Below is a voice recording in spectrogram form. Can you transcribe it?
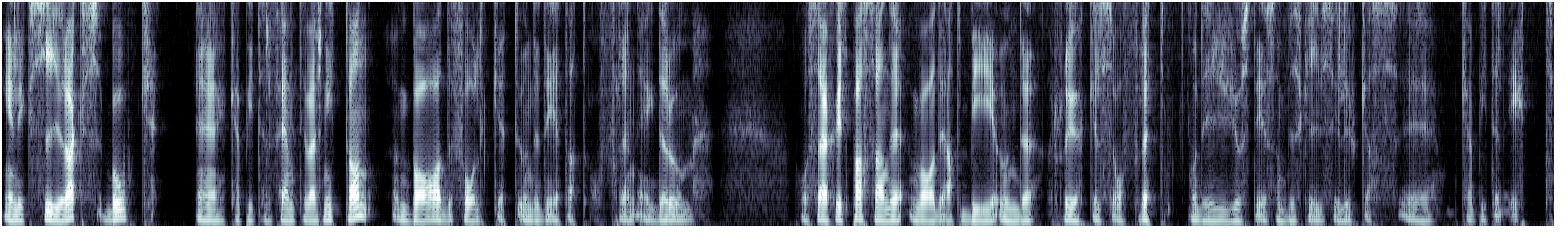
Enligt Syraks bok Eh, kapitel 50, vers 19 bad folket under det att offren ägde rum. Och särskilt passande var det att be under rökelseoffret. Och det är ju just det som beskrivs i Lukas eh, kapitel 1.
